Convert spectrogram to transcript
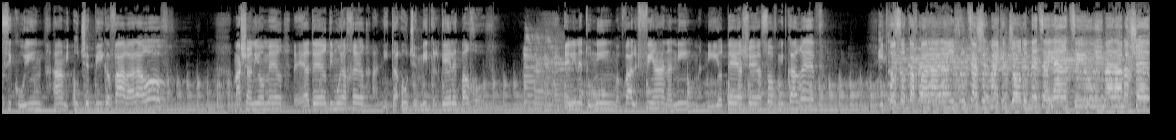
הסיכויים, המיעוט שבי גבר על הרוב. מה שאני אומר, בהיעדר דימוי אחר, אני טעות שמתגלגלת ברחוב. אין לי נתונים, אבל לפי העננים, אני יודע שהסוף מתקרב. יתפוס אותך בלילה עם חולצה של מייקל ג'ורדן, מציירת ציורים על המחשב.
